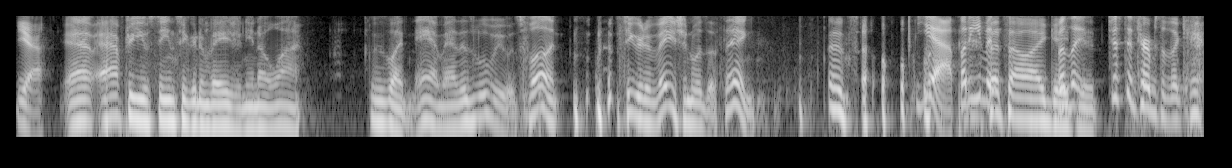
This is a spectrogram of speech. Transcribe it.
yeah, A- after you've seen Secret Invasion, you know why? It was like, damn, man, this movie was fun. Secret Invasion was a thing. And so yeah, but even that's how I gauge but like, it. just in terms of the char-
